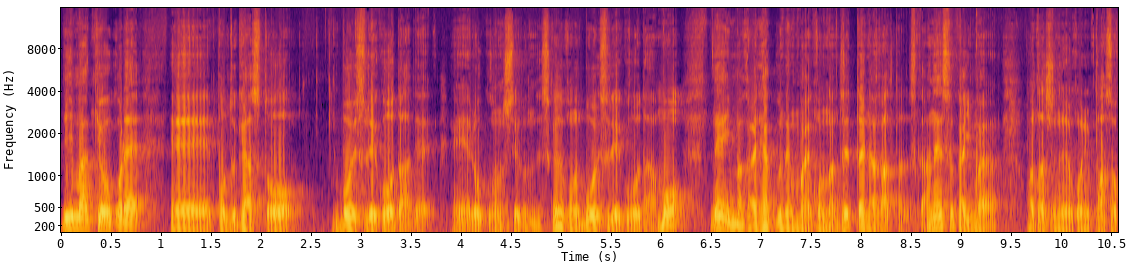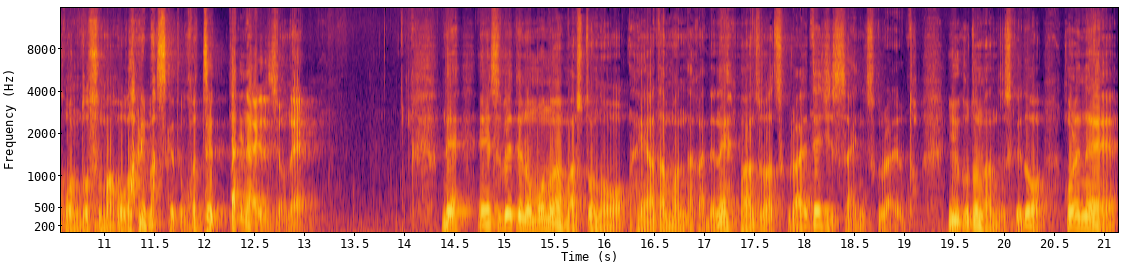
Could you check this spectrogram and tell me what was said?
で、今今日これ、えー、ポッドキャストをボイスレコーダーで、えー、録音してるんですけど、このボイスレコーダーも、ね、今から100年前こんなん絶対なかったですからね。それから今、私の横にパソコンとスマホがありますけど、これ絶対ないですよね。で、す、べ、てのものはまあ人の、えー、頭の中でね、まずは作られて実際に作られるということなんですけど、これね、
